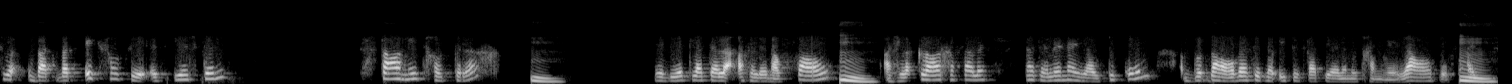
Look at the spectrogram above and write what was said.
So wat wat ek sal sê is eerstens staan net gou terug. Mm. Jy weet dat hulle as hulle nou val, Mm. as hulle klaar geval het, dat hulle na jou toe kom, behalwe as dit nou iets is wat jy hulle moet gaan help of uit Mm.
